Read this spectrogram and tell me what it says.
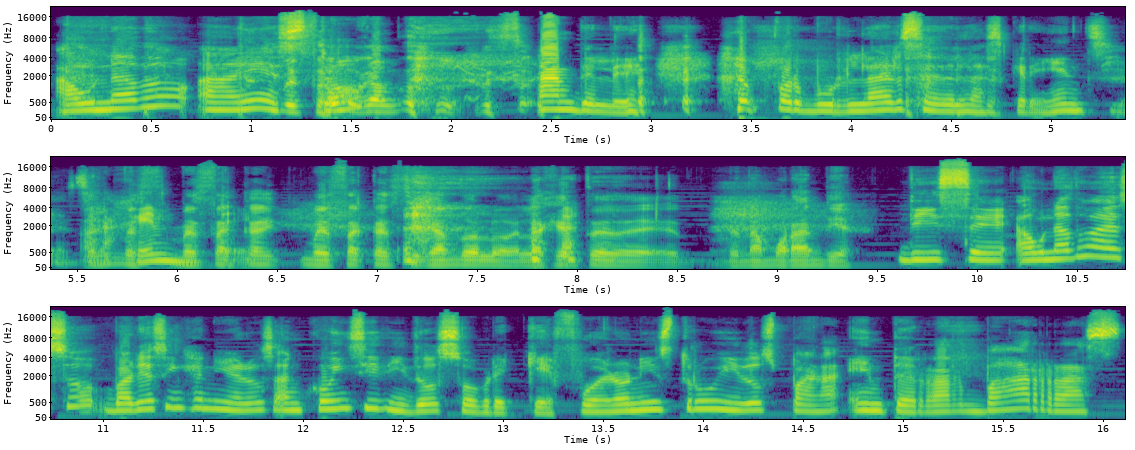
Aunado a esto, ándele, por burlarse de las creencias de Ay, la me, gente. me está, me está castigando lo- la gente de, de Namorandia. Dice, aunado a eso, varios ingenieros han coincidido sobre que fueron instruidos para enterrar barras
